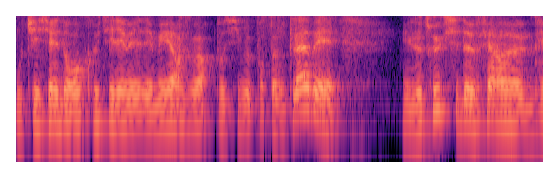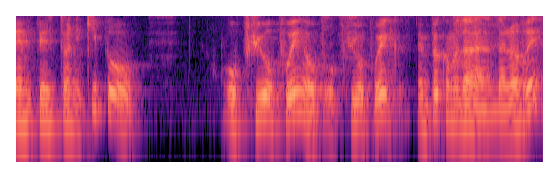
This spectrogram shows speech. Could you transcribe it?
où tu essayes de recruter les, meilleurs joueurs possibles pour ton club et, et le truc c'est de faire grimper ton équipe au, au plus haut point, au, au, plus haut point, un peu comme dans, dans le vrai,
